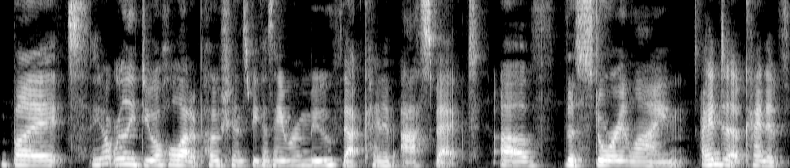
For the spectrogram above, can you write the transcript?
but they don't really do a whole lot of potions because they remove that kind of aspect of the storyline. I ended up kind of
